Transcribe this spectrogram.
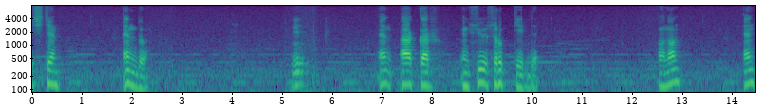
Norwich'ten Endo. Ne? Эн акар үңсү сұрук Оның Онон ән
